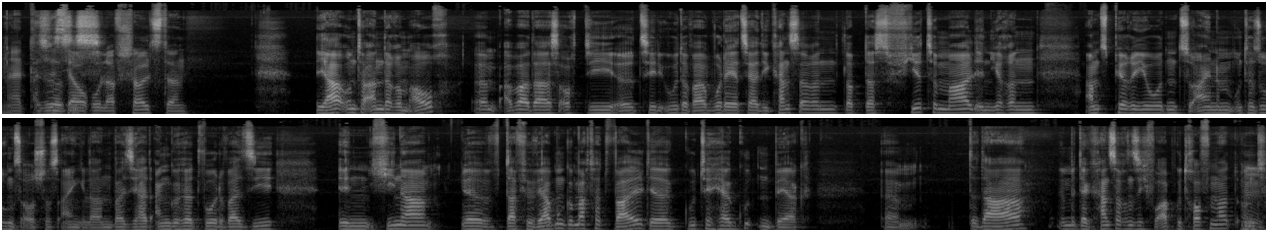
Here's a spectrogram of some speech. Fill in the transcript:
Na, das also, ist das ja ist, auch Olaf Scholz dann. Ja, unter anderem auch. Ähm, aber da ist auch die äh, CDU, da war, wurde jetzt ja die Kanzlerin, glaube das vierte Mal in ihren Amtsperioden zu einem Untersuchungsausschuss eingeladen, weil sie halt angehört wurde, weil sie in China äh, dafür Werbung gemacht hat, weil der gute Herr Gutenberg ähm, da mit der Kanzlerin sich vorab getroffen hat und hm.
